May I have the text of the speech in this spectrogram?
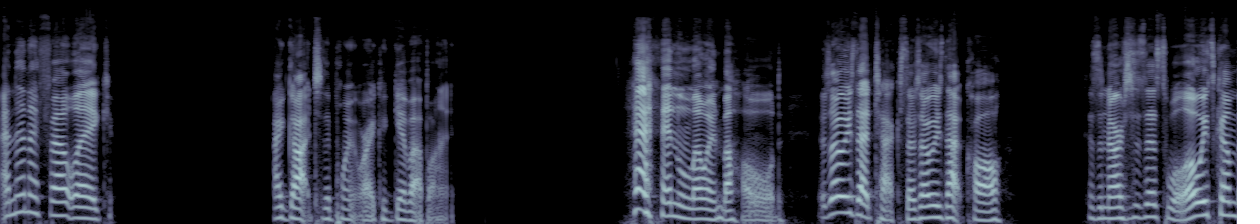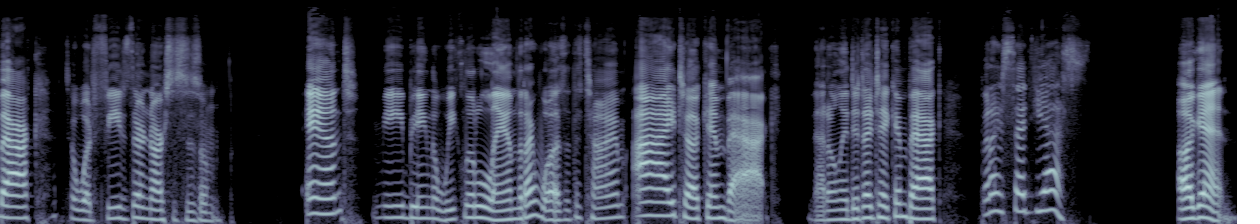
And then I felt like I got to the point where I could give up on it. and lo and behold, there's always that text, there's always that call, because the narcissist will always come back to what feeds their narcissism. And me being the weak little lamb that I was at the time, I took him back. Not only did I take him back, but I said yes again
